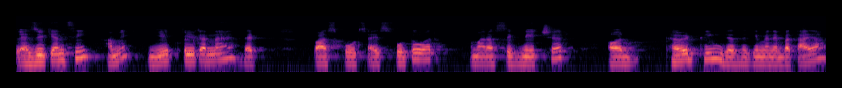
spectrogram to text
तो एज यू कैन सी हमें ये फिल करना है दैट पासपोर्ट साइज़ फ़ोटो और हमारा सिग्नेचर और थर्ड थिंग जैसे कि मैंने बताया,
